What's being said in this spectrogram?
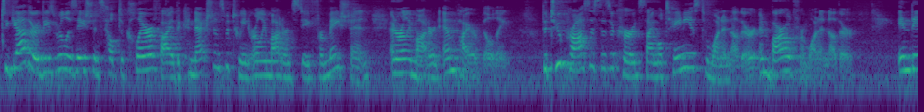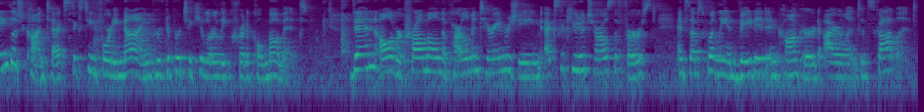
Together, these realizations help to clarify the connections between early modern state formation and early modern empire building. The two processes occurred simultaneous to one another and borrowed from one another. In the English context, 1649 proved a particularly critical moment. Then Oliver Cromwell and the parliamentarian regime executed Charles I and subsequently invaded and conquered Ireland and Scotland.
